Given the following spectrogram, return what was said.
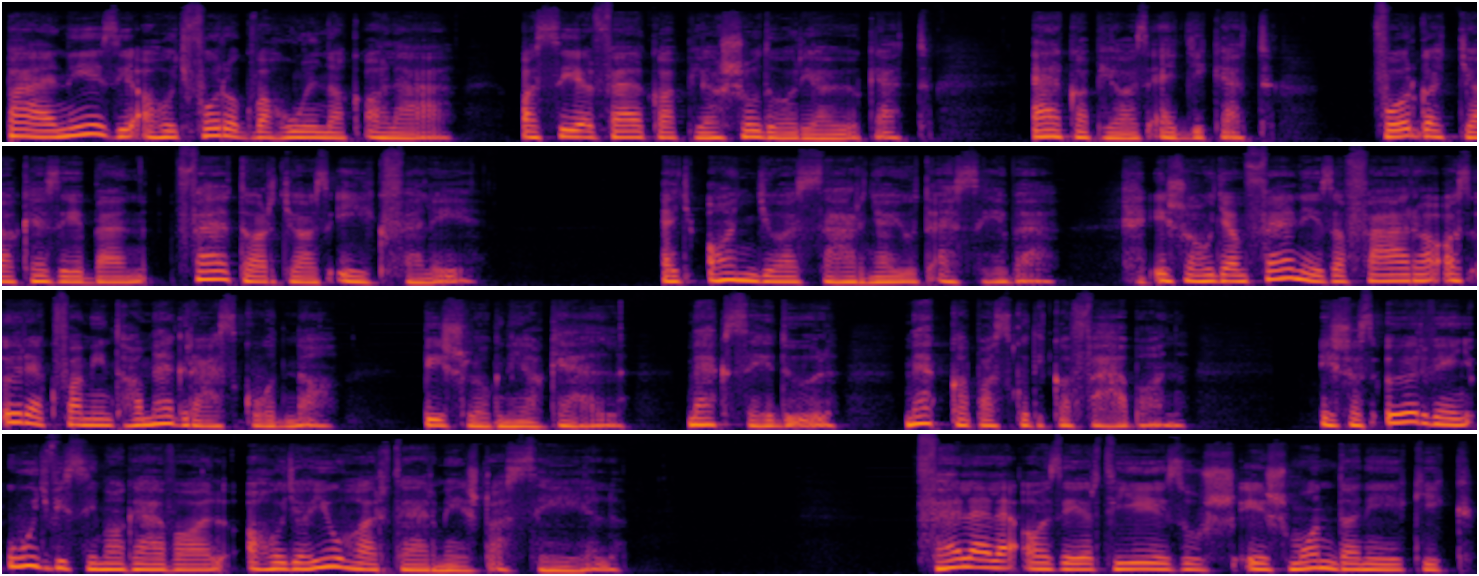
Pál nézi, ahogy forogva hullnak alá. A szél felkapja, sodorja őket. Elkapja az egyiket. Forgatja a kezében, feltartja az ég felé. Egy angyal szárnya jut eszébe, és ahogyan felnéz a fára, az öreg fa, mintha megrázkódna. Pislognia kell, megszédül, megkapaszkodik a fában, és az örvény úgy viszi magával, ahogy a juhartermést a szél. Felele azért Jézus, és mondanékik,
